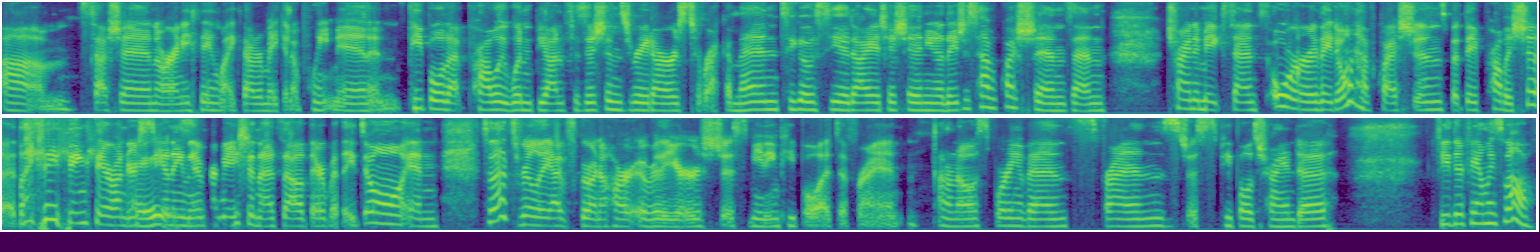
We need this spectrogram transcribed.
um, session or anything like that or make an appointment. And people that probably wouldn't be on physicians' radars to recommend to go see a dietitian, you know, they just have questions and trying to make sense, or they don't have questions, but they probably should. Like, they think they're understanding right. Information that's out there, but they don't and so that's really I've grown a heart over the years, just meeting people at different, I don't know, sporting events, friends, just people trying to feed their families well.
